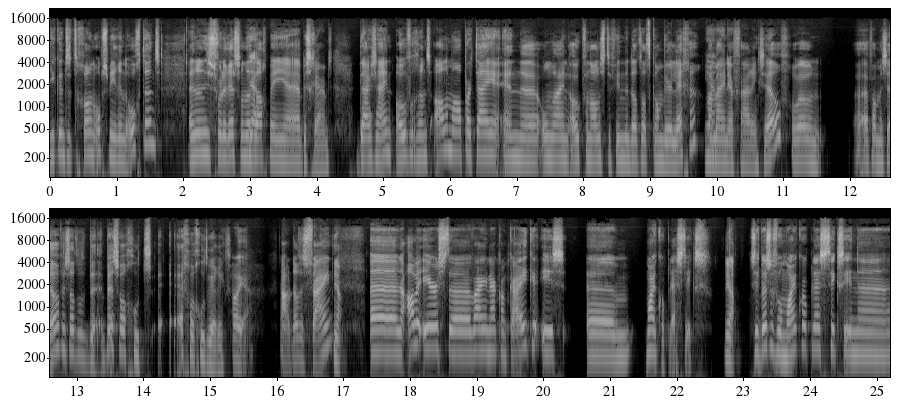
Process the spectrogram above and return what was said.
je kunt het gewoon opsmeren in de ochtend. En dan is het voor de rest van de Ja. dag ben je eh, beschermd. Daar zijn overigens allemaal partijen en eh, online ook van alles te vinden dat dat kan weerleggen. Maar Ja. mijn ervaring zelf, gewoon eh, van mezelf, is dat het be- best wel goed, echt wel goed werkt. Oh ja. Nou, dat is fijn. Ja. Nou, allereerst eh, waar je naar kan kijken is ehm, microplastics. Ja. Er zit best wel veel microplastics in, eh,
